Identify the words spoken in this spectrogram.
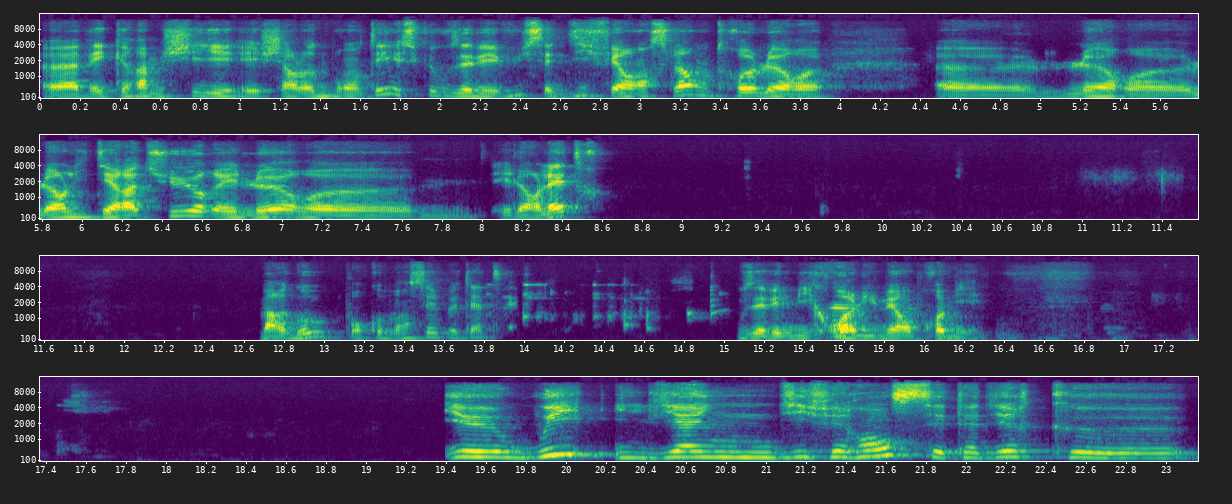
avec Gramsci et, Charlotte Brontë? Est-ce que vous avez vu cette différence-là entre leur, leur, leur, littérature et, leur, et leurs lettres Margot, pour commencer peut-être? Vous avez le micro allumé en premier. oui, il y a une différence, c'est-à-dire que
